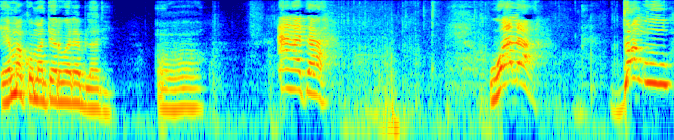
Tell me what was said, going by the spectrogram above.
e ma commentaire wɛrɛ bila de ɔɔ an ka taa wala donc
